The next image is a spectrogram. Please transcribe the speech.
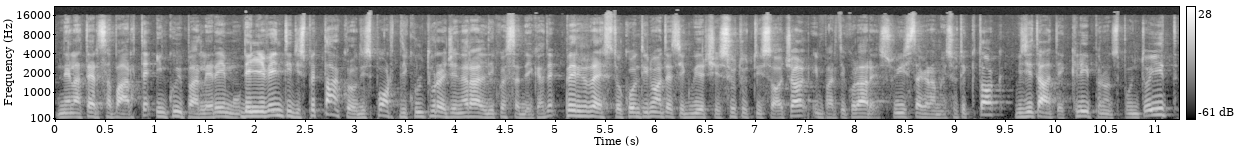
nella terza parte in cui parleremo degli eventi di spettacolo, di sport, di cultura generale di questa decade. Per il resto continuate a seguirci su tutti i social, in particolare su Instagram e su TikTok. Visitate clipnotes.it.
